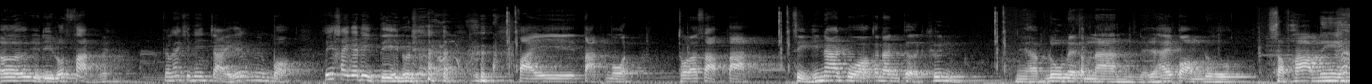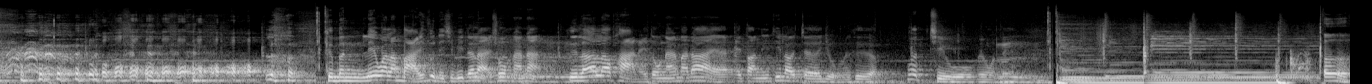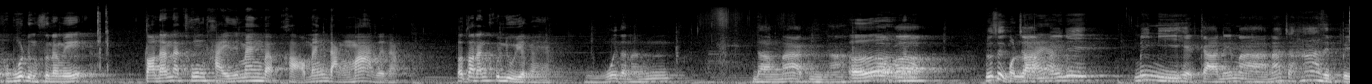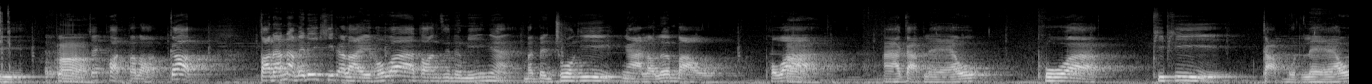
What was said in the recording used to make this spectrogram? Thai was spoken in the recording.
เอออยู่ดีรถสั่นเลยก็นั่งคิดในใจก็มันบอกเฮ้ยใครกระดิกตีนวะเนี่ยไฟตัดหมด โทรศัพท์ตัดสิ่งที่น่ากลัวก็ดันเกิดขึ้นนี่ครับรูปในตำนาน เดี๋ยวจะให้ปอมดู สภาพนี่ คือมันเรียกว่าลำบากที่สุดในชีวิตแล้วแหละช่วงนั้นอะ คือแล้วเราผ่านไอ้ตรงนั้นมาได้อะไอ้ตอนนี้ที่เราเจออยู่มันคือแบบว่าชิลไปหมดเลย เออพอพูดถึงสึนามิ ตอนนั้นนะช่วงไทยนี่แม่งแบบข่าวแม่งดังมากเลยนะ แล้วตอนนั้นคุณอยู่ยังไงอะ โอ้ยตอนนั้นดังมากจริงนะเออราก็มันรู้สึกผลจะร้ายอะไม่ได้ไม่มีเหตุการณ์นี้มาน่าจะ 50 ปีเป็นอ่า แจ็คพอตตลอดก็ ตอนนั้นอะไม่ได้คิดอะไร เพราะว่าตอนซึนามิเนี่ยมันเป็นช่วงที่งานเราเริ่มเบา เพราะว่าอากลับแล้ว พวกพี่ๆกลับหมดแล้ว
